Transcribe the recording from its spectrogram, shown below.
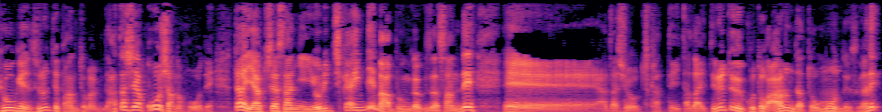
表現するってパントマイムで、私は後者の方で、だから役者さんにより近いんで、まあ文学座さんで、えー、私を使っていただいてるということがあるんだと思うんですがね。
